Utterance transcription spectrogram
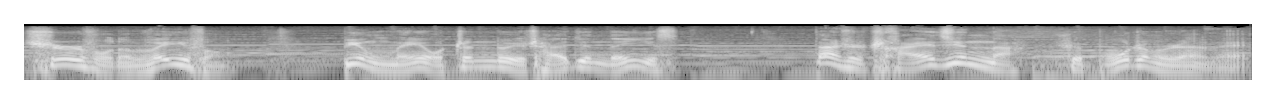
师傅的威风，并没有针对柴进的意思。但是柴进呢，却不这么认为，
